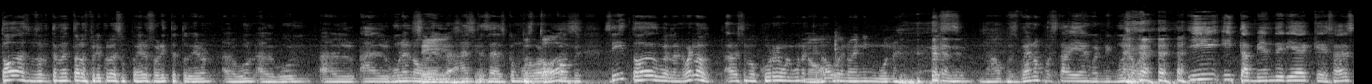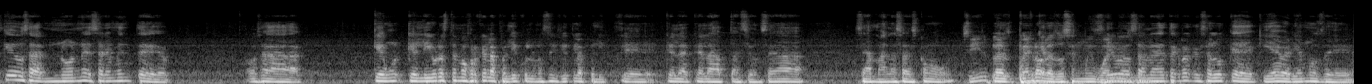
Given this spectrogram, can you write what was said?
todas, absolutamente todas las películas de superhéroes ahorita tuvieron algún, algún, al- alguna novela sí, antes. ¿sabes? Como Pues todas. sí, todas, güey. Bueno, a ver si me ocurre alguna que no, no, güey, no hay ninguna. no, pues bueno, pues está bien, güey, ninguna, güey. y, y también diría que, ¿sabes qué? O sea, no necesariamente, o sea, que, un- que el libro esté mejor que la película, no significa que la, peli- que, que la, que la adaptación sea, sea mala, ¿sabes? Como, sí, las, pueden Creo- que las dos sean muy sí, buenas. güey, o sea, la neta creo que es algo que, ya deberíamos de... De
